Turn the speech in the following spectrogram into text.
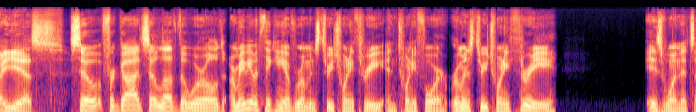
Uh, yes. So, for God so loved the world, or maybe I'm thinking of Romans three twenty three and twenty four. Romans three twenty three is one that's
